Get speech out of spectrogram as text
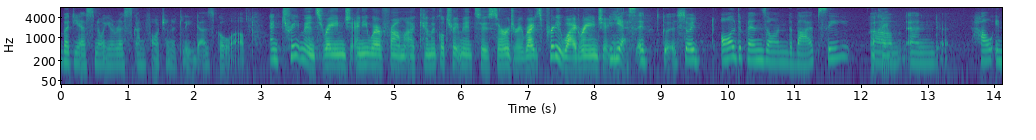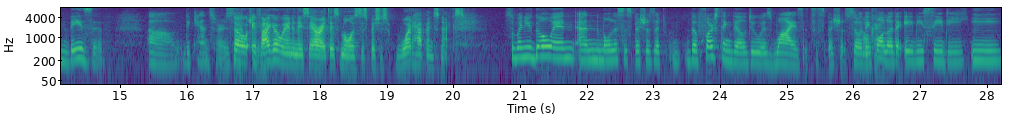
But yes, no, your risk unfortunately does go up. And treatments range anywhere from a chemical treatment to surgery, right? It's pretty wide ranging. Yes, it, so it all depends on the biopsy okay. um, and how invasive uh, the cancer is. So actually. if I go in and they say, all right, this mole is suspicious, what happens next? So when you go in and the mole is suspicious, it, the first thing they'll do is why is it suspicious? So they okay. follow the A, B, C, D, E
